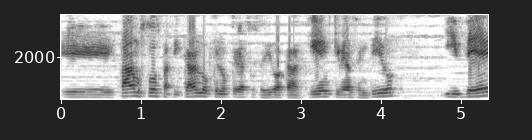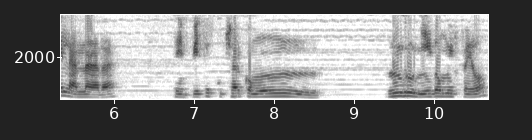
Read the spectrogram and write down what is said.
eh, estábamos todos platicando qué es lo que había sucedido a cada quien, qué habían sentido, y de la nada se empieza a escuchar como un, un gruñido muy feo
